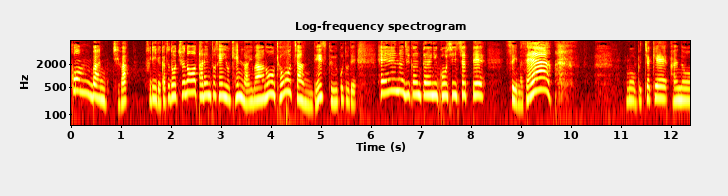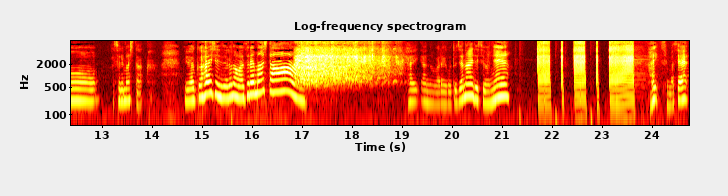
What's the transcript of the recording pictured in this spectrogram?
こんばんちは。フリーで活動中のタレント声優兼ライバーのきょうちゃんです。ということで、変な時間帯に更新しちゃって、すいません。もうぶっちゃけ、あのー、忘れました。予約配信するの忘れました。はい、あの、笑い事じゃないですよね。はい、すいません。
